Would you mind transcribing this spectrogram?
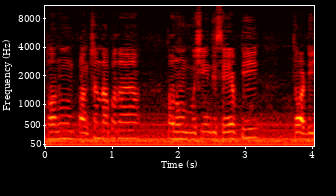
ਤੁਹਾਨੂੰ ਫੰਕਸ਼ਨ ਦਾ ਪਤਾ ਆ, ਤੁਹਾਨੂੰ ਮਸ਼ੀਨ ਦੀ ਸੇਫਟੀ ਤੁਹਾਡੀ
